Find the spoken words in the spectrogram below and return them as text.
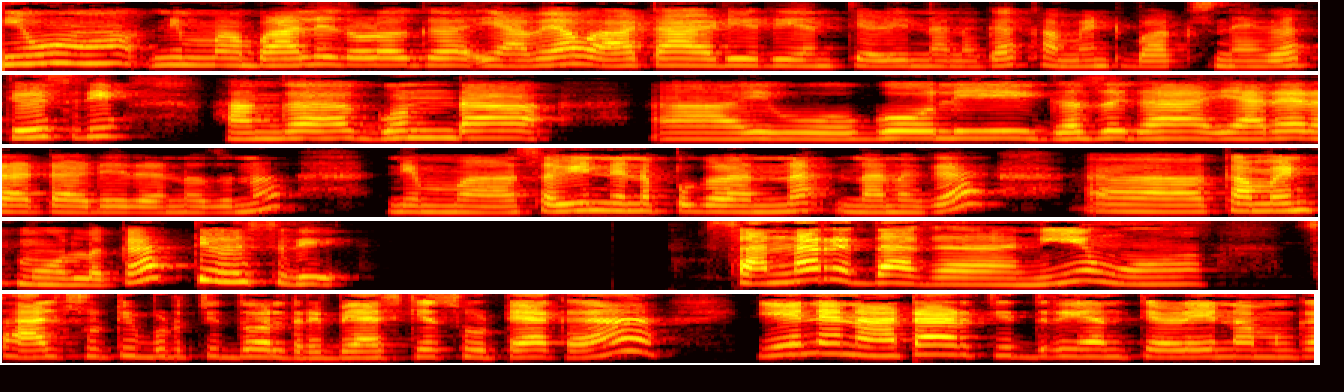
ನೀವು ನಿಮ್ಮ ಬಾಲ್ಯದೊಳಗ ಯಾವ್ಯಾವ ಆಟ ಆಡೀರಿ ಅಂತೇಳಿ ನನಗೆ ಕಮೆಂಟ್ ಬಾಕ್ಸ್ನಾಗ ತಿಳಿಸ್ರಿ. ಹಂಗ ಗುಂಡ ಇವು ಗೋಲಿ, ಗಜಗ ಯಾರ್ಯಾರು ಆಟ ಆಡೀರಿ ಅನ್ನೋದನ್ನು ನಿಮ್ಮ ಸವಿ ನೆನಪುಗಳನ್ನು ನನಗೆ ಕಮೆಂಟ್ ಮೂಲಕ ತಿಳಿಸ್ರಿ. ಸಣ್ಣರಿದ್ದಾಗ ನೀವು ಸಾಲ್ ಸುಟ್ಟಿ ಬಿಡ್ತಿದ್ವಲ್ರಿ ಬ್ಯಾಸ್ಗೆ ಸುಟ್ಯಾಕ ಏನೇನ್ ಆಟ ಆಡ್ತಿದ್ರಿ ಅಂತೇಳಿ ನಮ್ಗ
